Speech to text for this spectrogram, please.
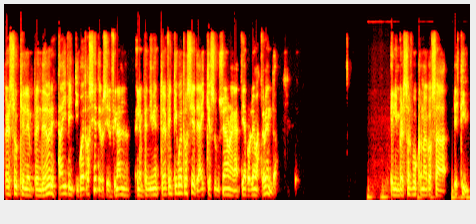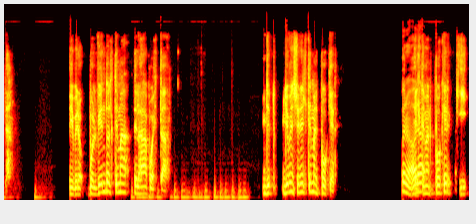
Versus que el emprendedor está ahí 24/7, o si al final el emprendimiento es 24/7, hay que solucionar una cantidad de problemas tremendos. El inversor busca una cosa distinta. pero volviendo al tema de las apuestas, yo, yo mencioné el tema del póker. Bueno, ahora. El tema del póker y.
